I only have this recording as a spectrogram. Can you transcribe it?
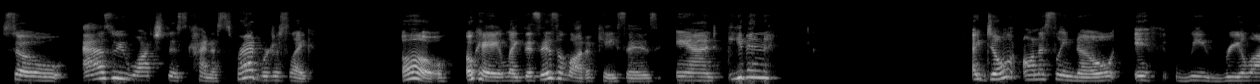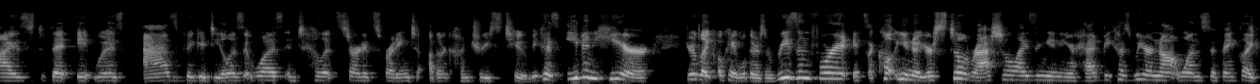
So as we watch this kind of spread, we're just like, oh, okay, like this is a lot of cases. And even I don't honestly know if we realized that it was as big a deal as it was until it started spreading to other countries too. Because even here, you're like, okay, well, there's a reason for it. It's a cult, you know, you're still rationalizing it in your head because we are not ones to think like,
